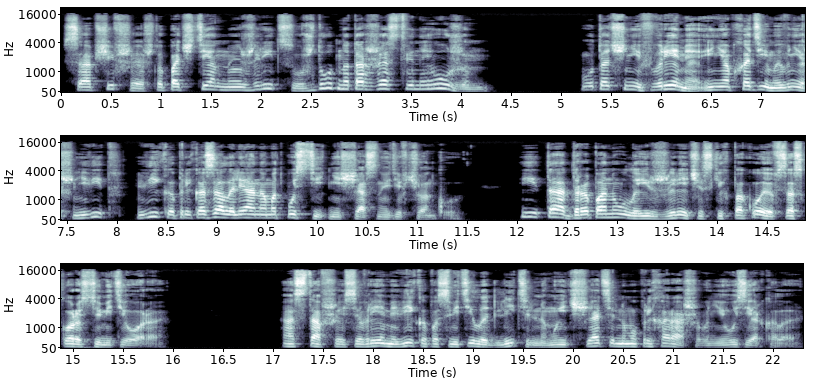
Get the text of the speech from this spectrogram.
сообщившая, что почтенную жрицу ждут на торжественный ужин. Уточнив время и необходимый внешний вид, Вика приказала Лианам отпустить несчастную девчонку. И та драпанула из жреческих покоев со скоростью метеора. Оставшееся время Вика посвятила длительному и тщательному прихорашиванию у зеркала,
